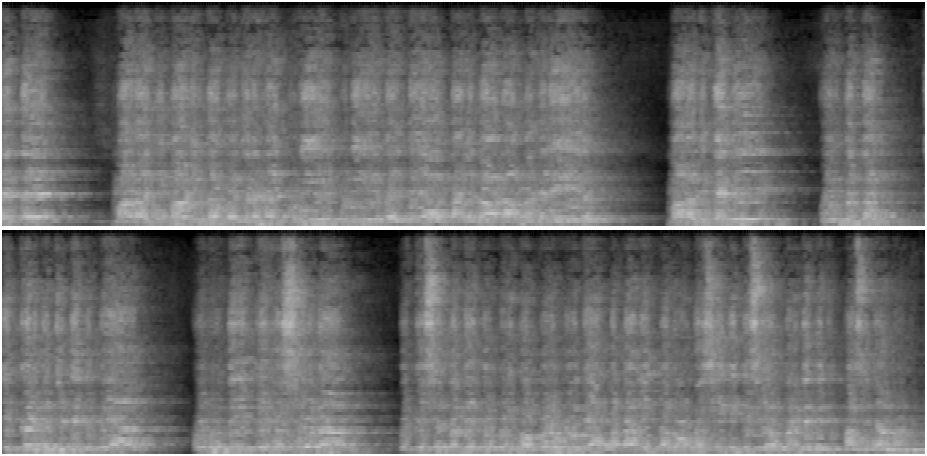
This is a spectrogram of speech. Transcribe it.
ਪੈਂਦਾ ਹੈ। ਮਹਾਰਾਜ ਦੀ ਬਾਣੀ ਦਾ ਵਚਨ ਹੈ, ਕੁੜੀਏ ਕੁੜੀਏ ਵੈਦਿਆ ਤਲ ਮਹਰੇਰ ਮਹਾਰਾਜ ਕਹਿੰਦੇ, ਕੋਈ ਬੰਦਾ ਚਿੱਕੜ ਵਿੱਚ ਡਿੱਗ ਪਿਆ, ਉਹਨੂੰ ਦੇਖ ਕੇ ਹੱਸੋ ਨਾ। ਕੋਈ ਕਿਸੇ ਬੰਦੇ ਤੋਂ ਕੋਈ ਔਗਣ ਹੋ ਗਿਆ, ਪਤਾ ਨਹੀਂ ਕਦੋਂ ਅਸੀਂ ਵੀ ਕਿਸੇ ਔਗਣ ਦੇ ਵਿੱਚ ਫਸ ਜਾਵਾਂਗੇ।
